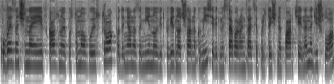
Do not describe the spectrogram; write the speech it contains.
У визначений вказаною постановою строк подання на заміну відповідного члена комісії від місцевої організації політичної партії не надійшло.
